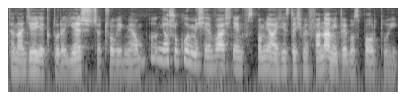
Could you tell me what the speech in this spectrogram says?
te nadzieje, które jeszcze człowiek miał, bo nie oszukujmy się, właśnie jak wspomniałeś, jesteśmy fanami tego sportu i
